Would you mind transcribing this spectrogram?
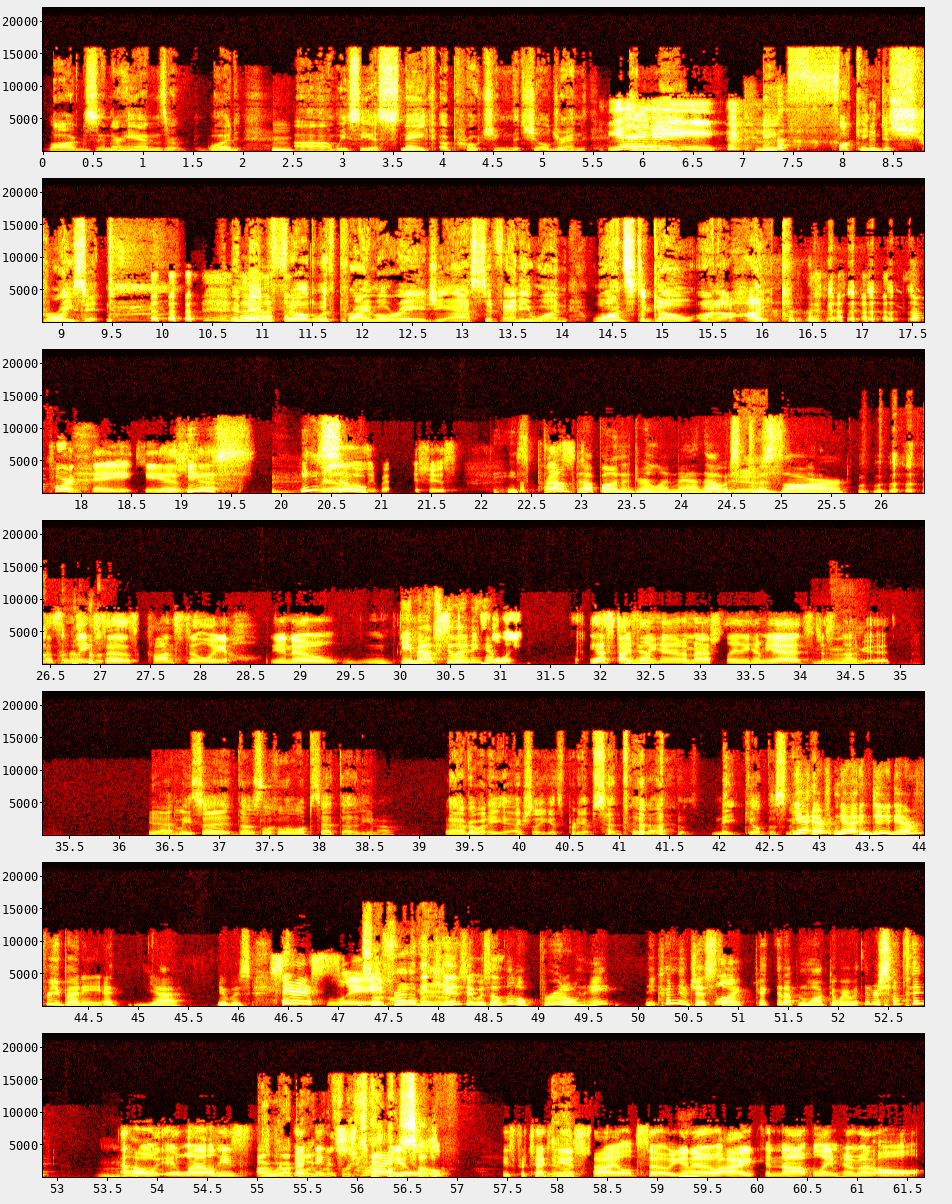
logs in their hands or wood, Hmm. uh, we see a snake approaching the children. Yay! Nate fucking destroys it. and then, filled with primal rage, he asks if anyone wants to go on a hike. Poor Nate. He is he's he's got so really bad issues. he's repressed. pumped up on adrenaline, man. That was Yeah. bizarre. Because Lisa's constantly, you know, Emasculating him. stifling- Yeah, stifling him, emasculating him. Yeah, it's just not good. Yeah, and Lisa does look a little upset that, you know, everybody actually gets pretty upset that uh, Nate killed the snake. Yeah, ev- yeah, indeed, everybody. I, yeah, it was. Seriously. So in front cool, of the man. kids, it was a little brutal, Nate. You couldn't have just Well- like picked it up and walked away with it or something. Mm. Oh, it, well, he's I would- I protecting his freaked out myself. child. He's protecting Yeah. his child, so you Yeah. know I cannot blame him at all.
